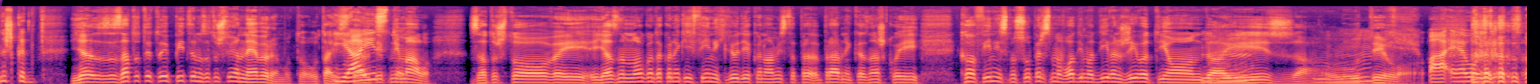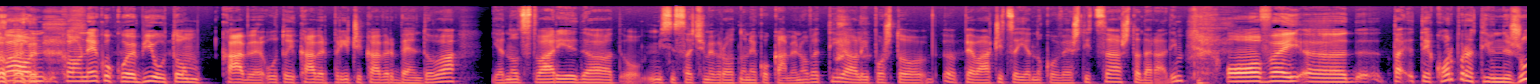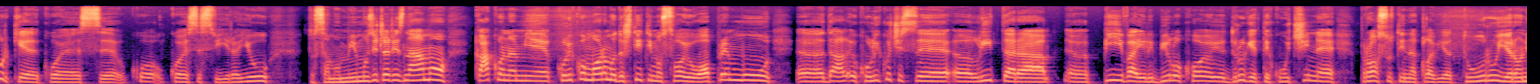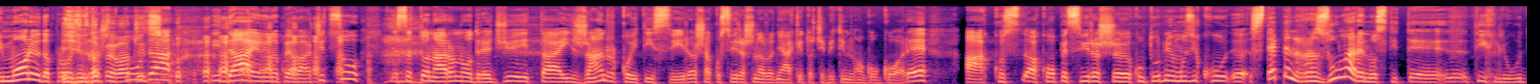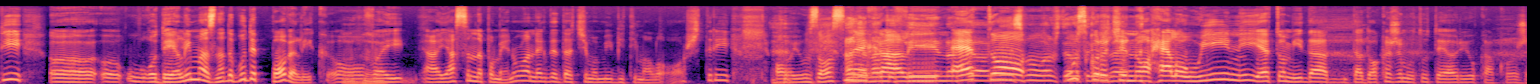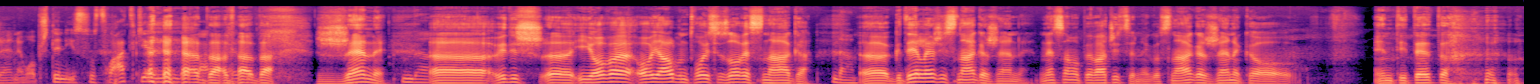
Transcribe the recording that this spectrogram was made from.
Znaš, kad... Ja zato te to i pitam, zato što ja ne verujem u to, u taj ja stereotip isto. ni malo. Zato što ovaj, ja znam mnogo tako nekih finih ljudi, ekonomista, pravnika, znaš, koji kao fini smo, super smo, vodimo divan život i onda mm -hmm. iza, mm -hmm. ludilo. Pa evo, kao, kao neko ko je bio u tom cover, u toj cover priči, cover bendova, Jedna od stvari je da, mislim sad će me verovatno neko kamenovati, ali pošto e, pevačica jednako veštica, šta da radim, ovaj, e, te korporativne žurke koje se, ko, koje se sviraju, To samo mi muzičari znamo kako nam je, koliko moramo da štitimo svoju opremu, e, da, koliko će se e, litara e, piva ili bilo koje druge tekućine prosuti na klavijaturu, jer oni moraju da prođu nešto tuda. I da, ili na pevačicu. Sad to naravno određuje i taj žanr koji ti sviraš. Ako sviraš narodnjake, to će biti mnogo gore. A ako, ako opet sviraš e, kulturniju muziku, e, stepen razularenosti te, e, tih ljudi uh, u odelima zna da bude povelik. Mm -hmm. ovaj, a ja sam napomenula negde da ćemo mi biti malo oštri ovaj, uz osmeh, ali fina, eto, uskoro će no Halloween i eto mi da, da dokažemo tu teoriju kako žene uopšte nisu slatke. da, da, da, da. Žene. Da. Uh, vidiš, uh, i ova, ovaj album tvoj se zove Snaga. Da. Uh, gde leži snaga žene? Ne samo pevačice, nego snaga žene kao entiteta.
